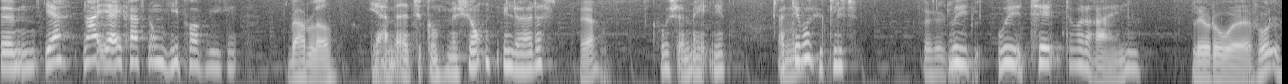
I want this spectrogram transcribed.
Øhm, ja, nej, jeg har ikke haft nogen hiphop weekend. Hvad har du lavet? Jeg har været til konfirmation i lørdags Ja, hos Amalie. Og mm. det var hyggeligt. det Ude, hyggeligt. i- ude i et telt, der var det regnet. Blev du øh, fuld?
